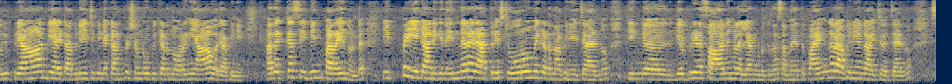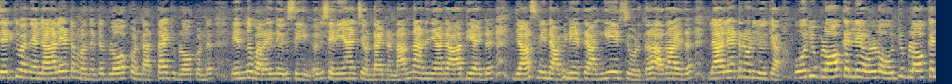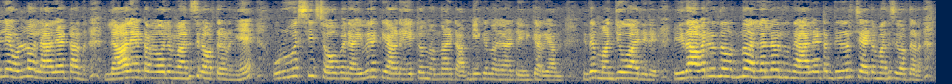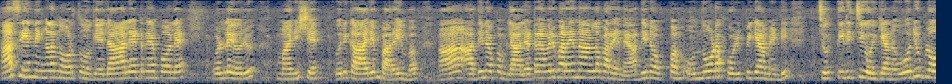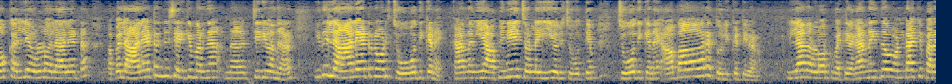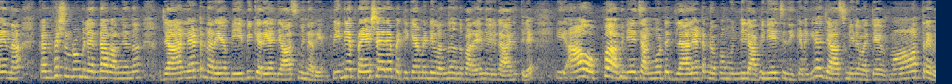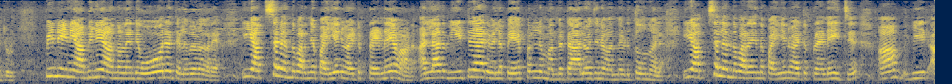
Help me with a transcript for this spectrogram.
ഒരു പ്രാന്തിയായിട്ട് അഭിനയിച്ച് പിന്നെ കൺഫ്യൂഷൻ റൂമിൽ കിടന്ന് ഉറങ്ങി ആ ഒരു അഭിനയം. അതൊക്കെ സിബിൻ പറയുന്നുണ്ട്. ഇപ്പൊ ഈ കാണിക്കുന്ന ഇന്നലെ രാത്രി സ്റ്റോർ റൂമിൽ കിടന്ന് അഭിനയിച്ചായിരുന്നു. ഗബ്രിയുടെ സാധനങ്ങളെല്ലാം കൊടുക്കുന്ന സമയത്ത് ഭയങ്കര അഭിനയം കാഴ്ചവെച്ചായിരുന്നു. ശരിക്കും പറഞ്ഞാൽ ലാലേട്ടം വന്നിട്ട് ബ്ലോക്ക് ഉണ്ട് അത്തായ്ക്ക് ബ്ലോക്ക് ഉണ്ട് എന്ന് പറയുന്ന ഒരു സീൻ ഒരു ശനിയാഴ്ച ഉണ്ടായിട്ടുണ്ട്. അന്നാണ് ഞാൻ ആദ്യമായിട്ട് ജാസ്മിന്റെ അഭിനയത്തെ അംഗീകരിച്ചു കൊടുത്തത്. അതായത് ലാലേട്ടനോട് ചോദിക്കാം ഒരു ബ്ലോക്ക് അല്ലേ ഉള്ളോ? ഒരു ബ്ലോക്ക് അല്ലേ ഉള്ളോ ലാലേട്ടാന്ന്? ലാലേട്ടൻ പോലും മനസ്സിലോർത്താണ് ഏ ഉർവശി ശോഭന ഇവരൊക്കെയാണ് ഏറ്റവും നന്നായിട്ട് അഭിനയിക്കുന്നതായിട്ട് എനിക്കറിയാവുന്നത് ഇത് മഞ്ജു വാര്യര്. ഇത് അവരൊന്നും ഒന്നും അല്ലല്ലോ എന്ന് ലാലേട്ടൻ തീർച്ചയായിട്ടും മനസ്സിലോർത്താണ് ആ സീൻ നിങ്ങളൊന്ന് ഓർത്തു നോക്കിയേ. ലാലേട്ടനെ പോലെ ഉള്ള ഒരു മനുഷ്യൻ ഒരു കാര്യം പറയുമ്പം ആ അതിനൊപ്പം ലാലേട്ടൻ അവർ പറയുന്നതാണല്ലോ പറയുന്നത് അതിനൊപ്പം ഒന്നുകൂടെ കൊഴിപ്പിക്കാൻ വേണ്ടി തിരിച്ചു ചോദിക്കാണ് ഒരു ബ്ലോക്ക് അല്ലേ ഉള്ളോ ലാലേട്ടൻ അപ്പൊ ലാലേട്ടൻ ശരിക്കും പറഞ്ഞ ചിരി വന്നു കാണും ഇത് ലാലേട്ടനോട് ചോദിക്കണേ. കാരണം ഈ അഭിനയിച്ചുള്ള ഈ ഒരു ചോദ്യം ചോദിക്കണേ അപാര തൊലിക്കെട്ടി വേണം. ഇല്ലാതുള്ളവർക്ക് പറ്റില്ല. കാരണം ഇത് ഉണ്ടാക്കി പറയുന്ന കൺഫെഷൻ റൂമിൽ എന്താ പറഞ്ഞെന്ന് ജാലേട്ടൻ അറിയാം ബേബിക്ക് അറിയാം ജാസ്മിൻ അറിയാം. പിന്നെ പ്രേക്ഷകരെ പറ്റിക്കാൻ വേണ്ടി വന്നു എന്ന് പറയുന്ന ഒരു കാര്യത്തിൽ ഈ ആ ഒപ്പം അഭിനയിച്ച് അങ്ങോട്ട് ലാലേട്ടന്റെ ഒപ്പം മുന്നിൽ അഭിനയിച്ച് നിൽക്കണമെങ്കിൽ ജാസ്മിനെ ജാസ്മിന് പറ്റേ മാത്രമേ പറ്റുള്ളൂ. പിന്നെ ഇനി അഭിനയാന്നുള്ളതിന്റെ ഓരോ തെളിവുകൾ പറയാം. ഈ അപ്സൽ എന്ന് പറഞ്ഞ പയ്യനുമായിട്ട് പ്രണയമാണ്. അല്ലാതെ വീട്ടുകാർ വല്ല പേപ്പറിലും വന്നിട്ട് ആലോചന വന്ന് എടുത്തൊന്നുമല്ല ഈ അപ്സൽ എന്ന് പറയുന്ന പയ്യനുമായിട്ട് പ്രണയിച്ച് ആ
